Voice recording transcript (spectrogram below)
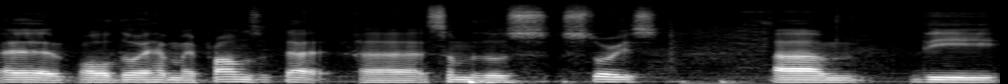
uh, although I have my problems with that. Uh, some of those stories. Um, the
